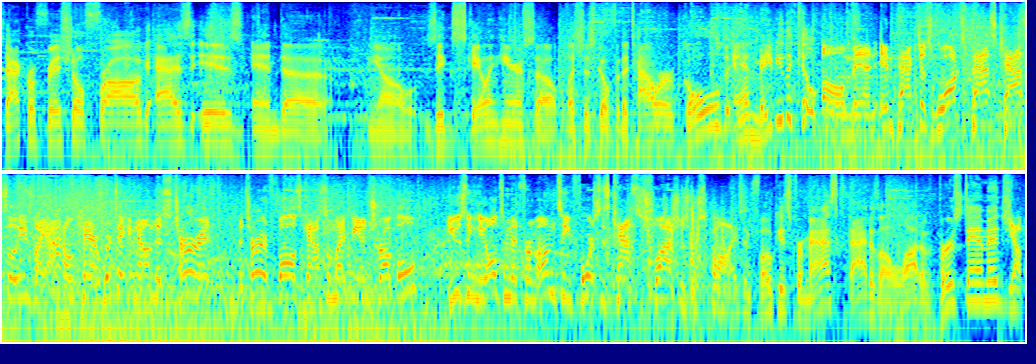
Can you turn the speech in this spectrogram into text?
Sacrificial frog as is, and uh, you know, Ziggs scaling here, so let's just go for the tower gold and maybe the kill. Oh man, Impact just walks past Castle. He's like, I don't care. We're taking down this turret. The turret falls. Castle might be in trouble. Using the ultimate from Umti forces Castle's flashes response. And focus for Mask. That is a lot of burst damage. Yep.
